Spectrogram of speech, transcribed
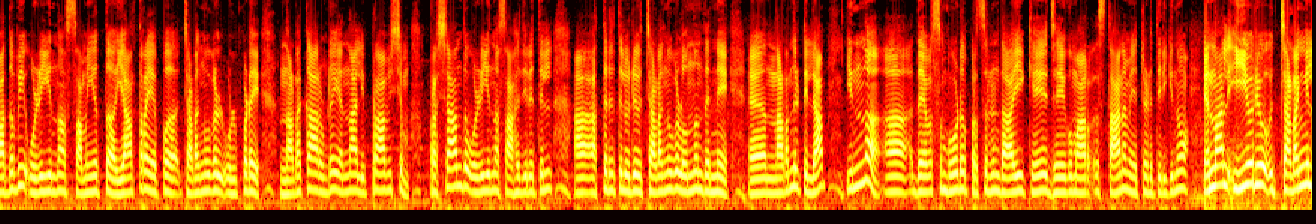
പദവി ഒഴിയുന്ന സമയത്ത് യാത്രയപ്പ് ചടങ്ങുകൾ ഉൾപ്പെടെ നടക്കാറുണ്ട്. എന്നാൽ ഇപ്രാവശ്യം പ്രശാന്ത് ഒഴിയുന്ന സാഹചര്യത്തിൽ അത്തരത്തിലൊരു ചടങ്ങുകളൊന്നും തന്നെ നടന്നിട്ടില്ല. ഇന്ന് ദേവസ്വം ബോർഡ് പ്രസിഡന്റായി കെ. ജയകുമാർ സ്ഥാനം ഏറ്റെടുത്തിരിക്കുന്നു. എന്നാൽ ഈ ഒരു ചടങ്ങിൽ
